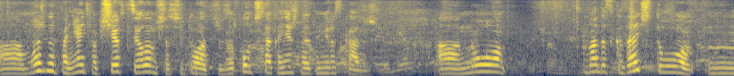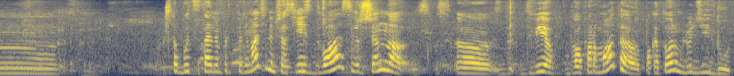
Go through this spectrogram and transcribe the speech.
можно понять вообще в целом сейчас ситуацию. За полчаса, конечно, это не расскажешь. Но надо сказать, что чтобы быть социальным предпринимателем, сейчас есть два совершенно э, две, два формата, по которым люди идут.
